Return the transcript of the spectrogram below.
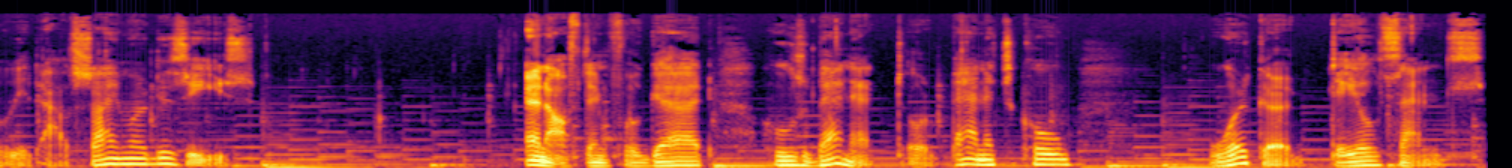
with Alzheimer's disease. And often forget who's Bennett or Bennett's co worker Dale sends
